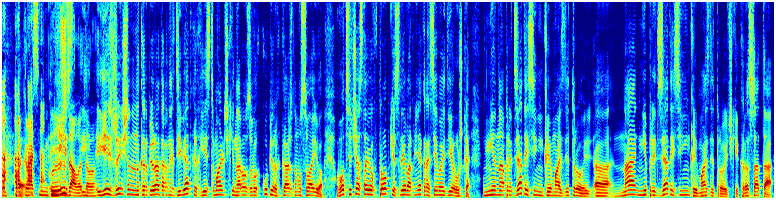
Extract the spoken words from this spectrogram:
Про красненькую Есть, ждал этого. есть женщины на карбюраторных девятках, есть мальчики на розовых куперах, каждому свое. Вот сейчас стою в пробке, слева от меня красивая девушка. Не на предвзятой синенькой Мазде Трой, а на непредвзятой синенькой Мазде Троечки. Красота.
